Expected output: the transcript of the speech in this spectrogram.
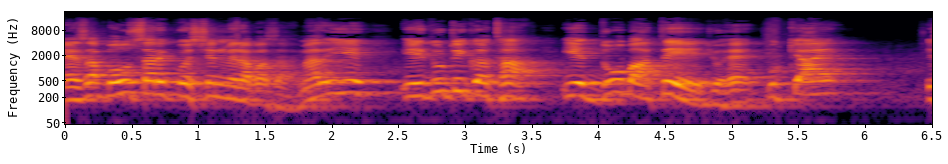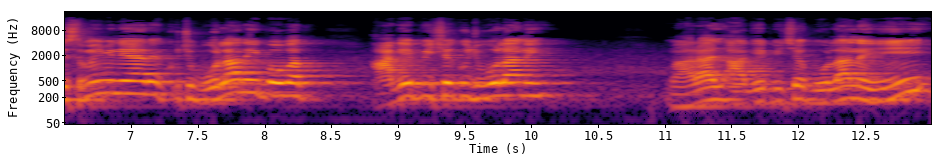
ऐसा बहुत सारे क्वेश्चन मेरा पास है मैं ये ये दूटी कथा, ये दो बातें जो है, वो क्या है? ये समझ में नहीं आ रहा। कुछ बोला नहीं पोवत। आगे पीछे कुछ बोला नहीं। महाराज, आगे पीछे बोला नहीं,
